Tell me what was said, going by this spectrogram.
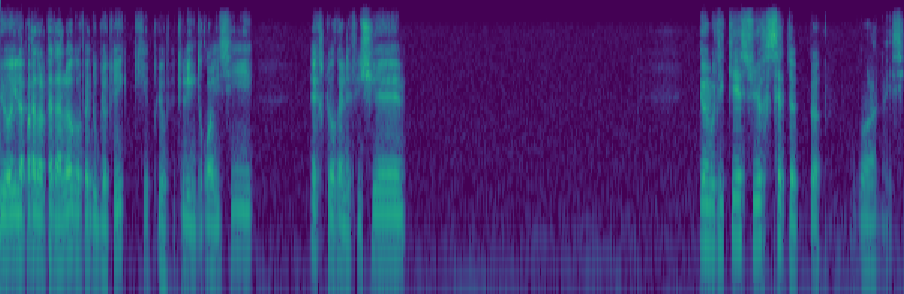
Puis il apparaît dans le catalogue, on fait double-clic, puis on fait clic droit ici, explorer les fichiers. Et on va cliquer sur Setup. Voilà ici.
